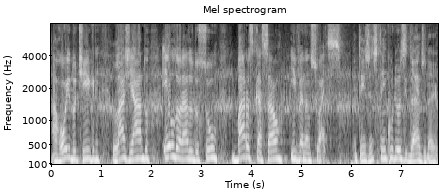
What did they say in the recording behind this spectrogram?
Arroio do Tigre, Lajeado, Eldorado do Sul, Baros Cassal e Venançoais. Tem gente que tem curiosidade, né?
